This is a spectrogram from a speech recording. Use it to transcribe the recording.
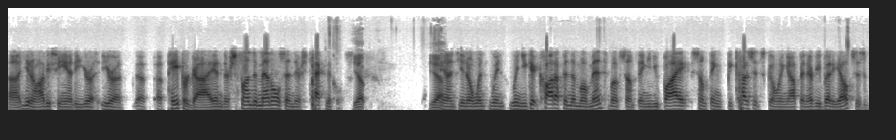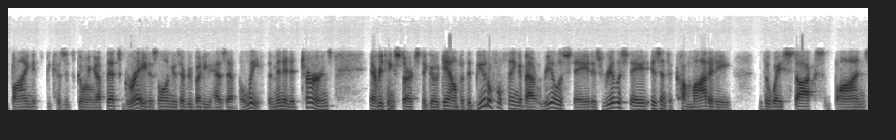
Uh, you know, obviously, Andy, you're a, you're a, a, a paper guy, and there's fundamentals and there's technicals. Yep. Yeah. And you know, when when when you get caught up in the momentum of something and you buy something because it's going up and everybody else is buying it because it's going up, that's great as long as everybody has that belief. The minute it turns, everything starts to go down. But the beautiful thing about real estate is real estate isn't a commodity the way stocks, bonds,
